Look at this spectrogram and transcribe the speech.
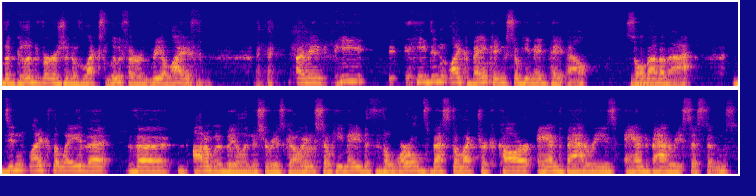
the good version of lex luthor in real life. I mean he he didn't like banking so he made paypal. Sold Mhm. out of that. Didn't like the way that the automobile industry is going so he made the world's best electric car and batteries and battery systems.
